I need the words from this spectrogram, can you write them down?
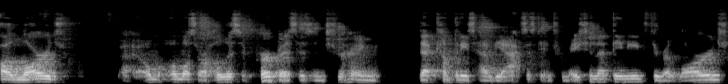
our large, uh, almost our holistic purpose is ensuring that companies have the access to information that they need through a large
